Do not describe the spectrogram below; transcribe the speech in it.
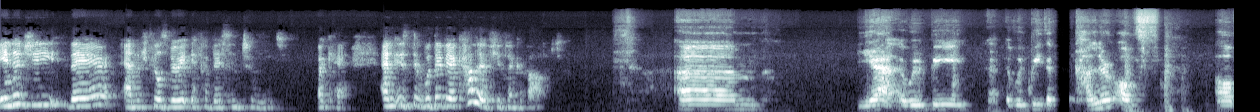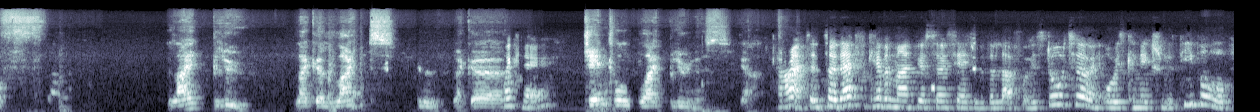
energy there, and it feels very effervescent towards. Okay. And is there would there be a color if you think about it? Um yeah, it would be it would be the color of of light blue, like a light blue, like a okay. gentle light blueness. Yeah. All right, and so that for Kevin might be associated with the love for his daughter and always connection with people, or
